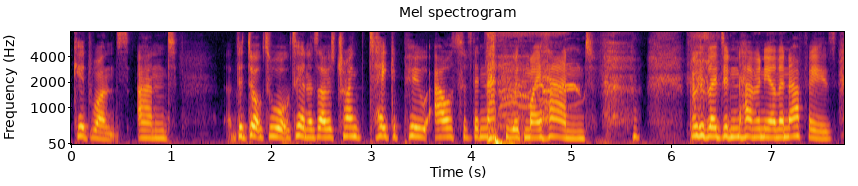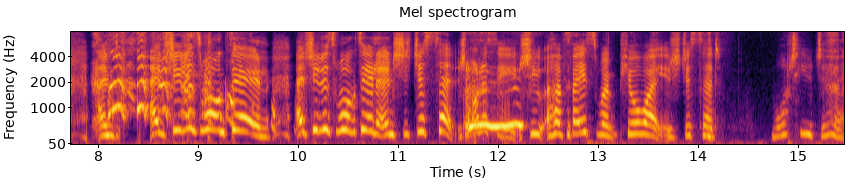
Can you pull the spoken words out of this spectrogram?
kid once and the doctor walked in as I was trying to take a poo out of the nappy with my hand because I didn't have any other nappies. And and she just walked in and she just walked in and she just said honestly, she her face went pure white and she just said, What are you doing?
